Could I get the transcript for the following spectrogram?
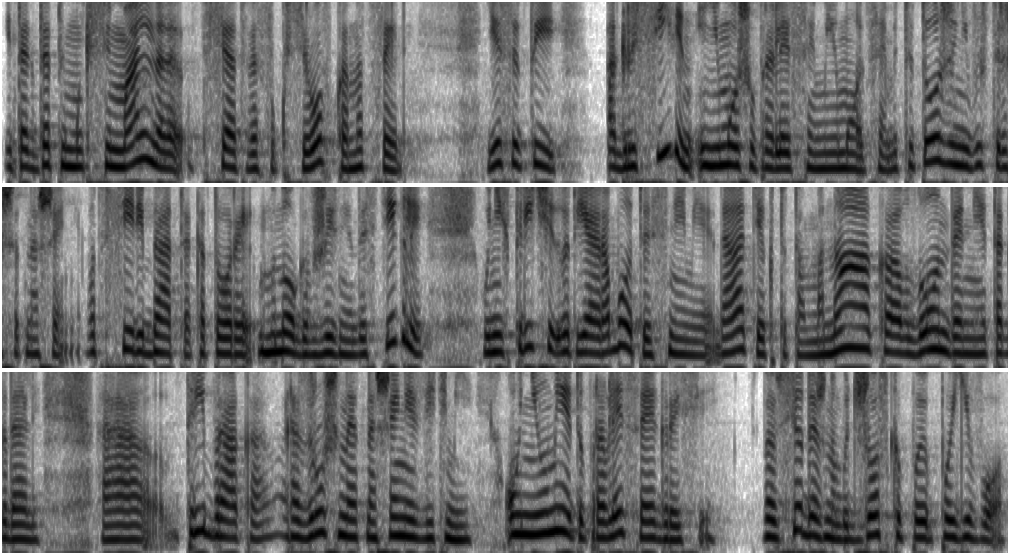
и тогда ты максимально, вся твоя фокусировка на цель. Если ты агрессивен и не можешь управлять своими эмоциями, ты тоже не выстроишь отношения. Вот все ребята, которые много в жизни достигли, у них три, вот я работаю с ними, да, те, кто там в Монако, в Лондоне и так далее, а, три брака, разрушенные отношения с детьми. Он не умеет управлять своей агрессией. Все должно быть жестко по, по его.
